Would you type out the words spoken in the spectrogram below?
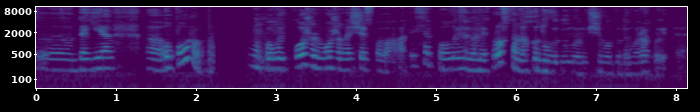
е, дає е, опору. Ну, коли кожен може на щось полагатися, коли ми не просто на ходу видумуємо, що ми будемо робити,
